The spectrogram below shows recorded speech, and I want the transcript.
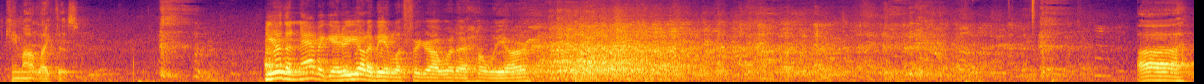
It came out like this. You're the navigator, you ought to be able to figure out where the hell we are. Uh,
